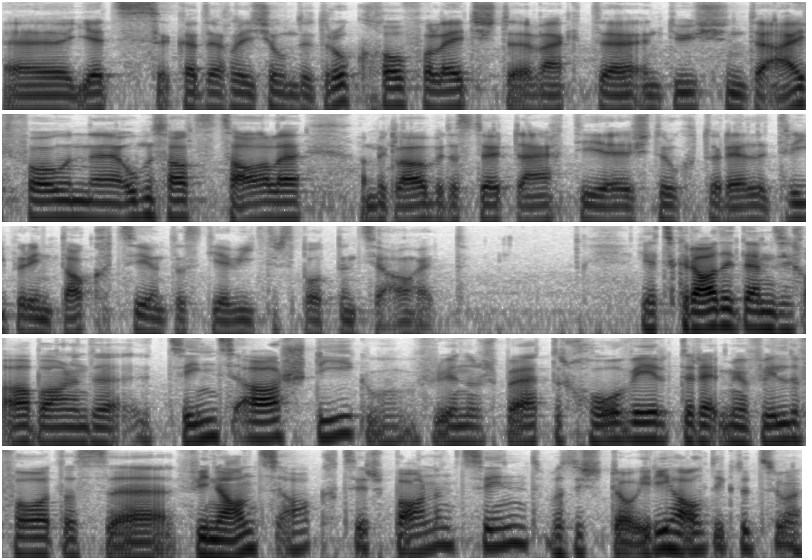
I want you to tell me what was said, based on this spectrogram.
äh, jetzt gerade ein bisschen unter Druck kommen von letzt, äh, wegen der enttäuschenden iPhone-Umsatzzahlen. Aber wir glauben, dass dort eigentlich die strukturellen Treiber intakt sind und dass die ein weiteres Potenzial hat. Jetzt gerade in dem sich anbahnenden Zinsanstieg, der früher oder später kommen wird, da redet man ja viel davon, dass äh, Finanzaktien spannend sind. Was ist da Ihre Haltung dazu?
